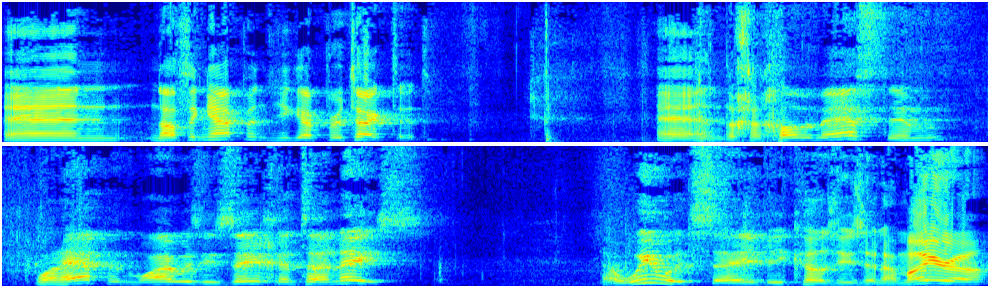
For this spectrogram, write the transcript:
and nothing happened. He got protected. And the Chachamim asked him, what happened? Why was he zeichet to an ace? Now we would say because he's an Amora,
